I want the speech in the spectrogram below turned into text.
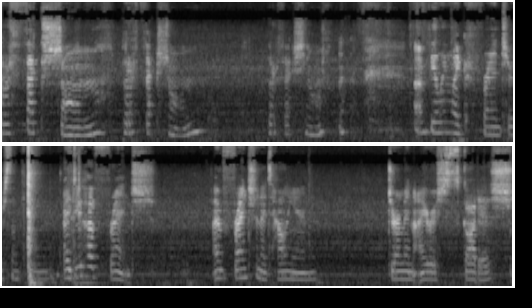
Perfection. Perfection. Perfection. I'm feeling like French or something. I do have French. I'm French and Italian, German, Irish, Scottish,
